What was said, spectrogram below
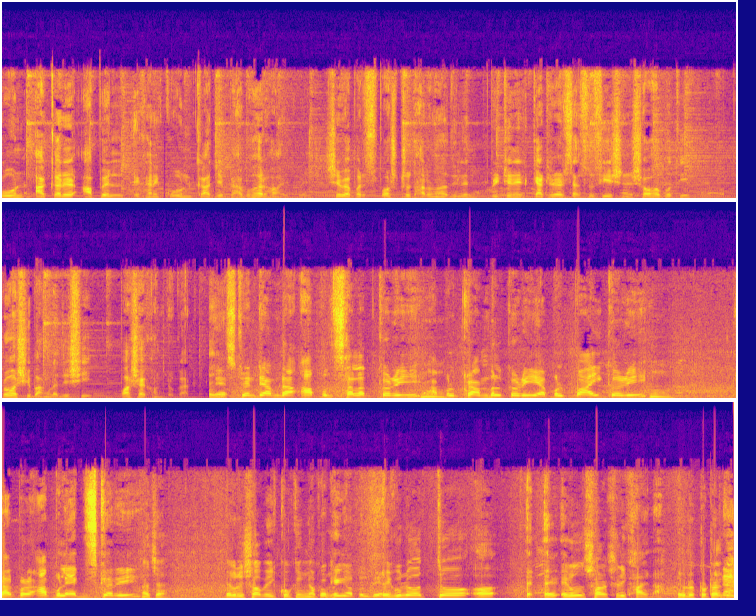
কোন আকারের আপেল এখানে কোন কাজে ব্যবহার হয় সে ব্যাপারে স্পষ্ট ধারণা দিলেন ব্রিটেনের ক্যাটারার্স অ্যাসোসিয়েশনের সভাপতি প্রবাসী বাংলাদেশি পাশা খন্দকার। রেস্টুরেন্টে আমরা আপেল সালাদ করি আপেল ক্রাম্বল করি আপেল পাই করি তারপর আপেল এগস করি। আচ্ছা এগুলো সব এই কুকিং আপেল apple দিয়ে। এগুলো তো এগুলো সরাসরি খায় না এগুলো টোটালি না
